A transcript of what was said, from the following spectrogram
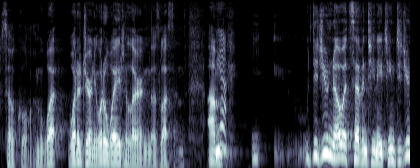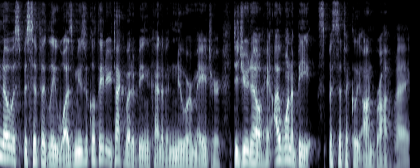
So cool. I mean, what what a journey. What a way to learn those lessons. Um, Yeah. Did you know at 17, 18, did you know it specifically was musical theater? You talk about it being kind of a newer major. Did you know, hey, I want to be specifically on Broadway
